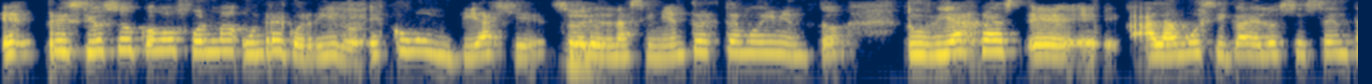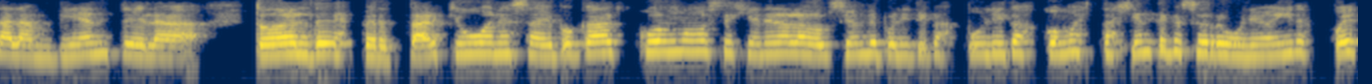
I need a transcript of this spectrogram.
es precioso cómo forma un recorrido, es como un viaje sobre mm. el nacimiento de este movimiento. Tú viajas eh, a la música de los 60, al ambiente, la, todo el despertar que hubo en esa época, cómo se genera la adopción de políticas públicas, cómo esta gente que se reunió ahí después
